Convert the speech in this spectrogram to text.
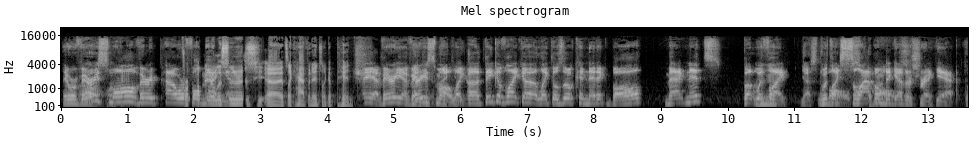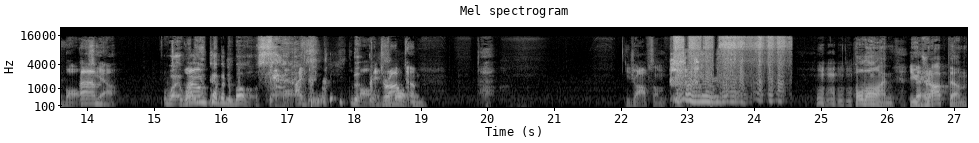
They were very Oh, small, very powerful all your listeners, uh, it's like half an inch, like a pinch. Yeah, yeah, very, yeah, very you, small. you, like, uh, think of like uh, like those little kinetic ball magnets, but with Mhm. like yes, the with like slap the them balls, together straight. Yeah, The balls, Um, yeah. Why, why Well- are you cupping the balls? The balls. I, The balls. I dropped ball. them. He drops them. Hold on. You dropped them,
